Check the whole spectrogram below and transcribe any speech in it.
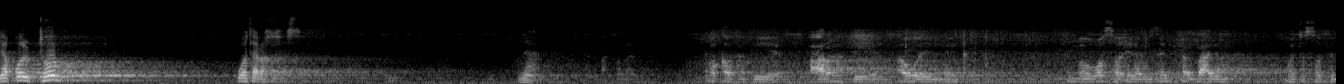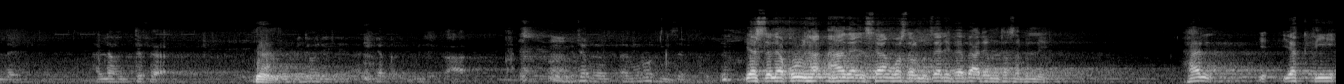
نقول تب وترخص. نعم. وقف في عرفة في أول الليل. ثم وصل إلى مزدلفة بعد منتصف الليل. هل له الدفع نعم. بدون أن مجرد المرور في مزدلفة. يسأل يقول هذا إنسان وصل مزدلفة بعد منتصف الليل. هل يكفي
